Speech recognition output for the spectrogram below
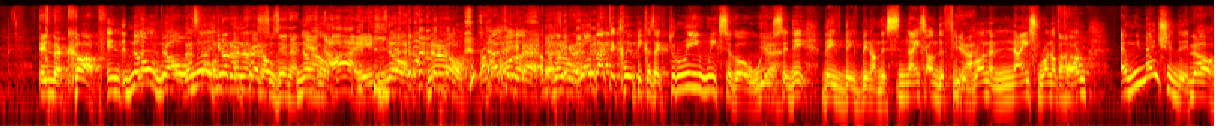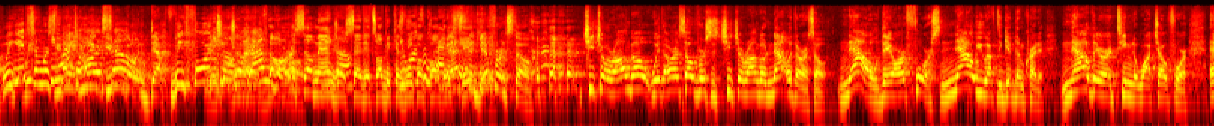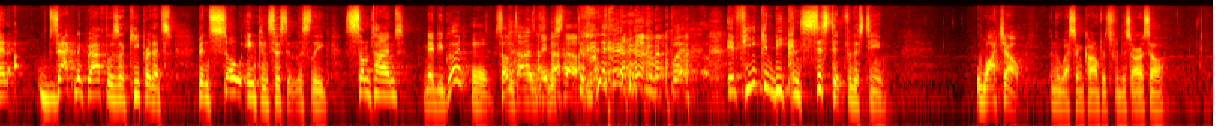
In the cup. In, no, no, no, that's no, not no, giving no, them no, credit. no, Susannah, no, and no. I- no, no, no, no. I'm not taking that. I'm not no, taking no, that. Roll back the clip because like three weeks ago, we Yeah. were saying they they've they've been on this nice undefeated Yeah. run, a nice run of Uh-huh. form. And we mentioned it. No, we gave we- some you respect didn't- to you didn't- RSL. you didn't go in depth. Before Nico. Chicho No, no, Arango. The RSL manager Nico, said it's all because you Nico called credit it That's here. the difference, though. Chicho Arango with RSL versus Chicho Arango not with RSL. Now they are a force. Now you have to give them credit. Now they are a team to watch out for. And uh, Zac MacMath was a keeper that's been so inconsistent in this league. Sometimes maybe good, Hmm. Sometimes maybe stuff. but if he can be consistent for this team, watch out in the Western Conference for this RSL.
